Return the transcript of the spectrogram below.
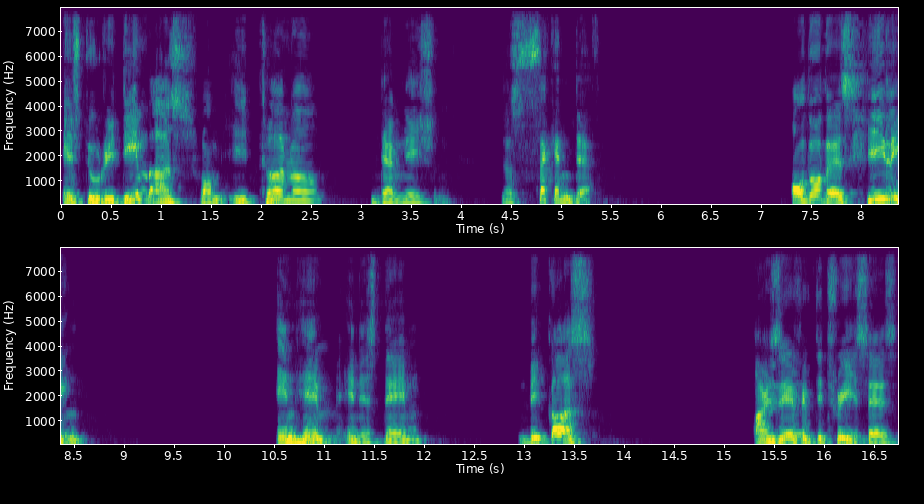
is to redeem us from eternal damnation, the second death. Although there's healing in Him, in His name, because Isaiah 53 says,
